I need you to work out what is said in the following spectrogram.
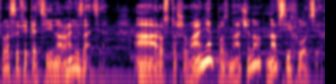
класифікаційна організація, а розташування позначено на всіх лоціях.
